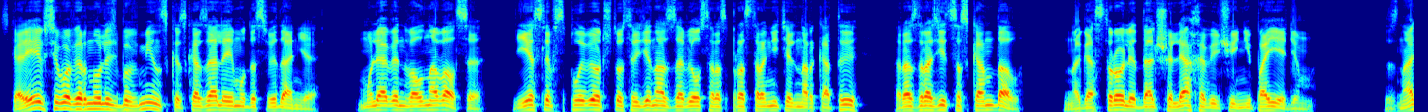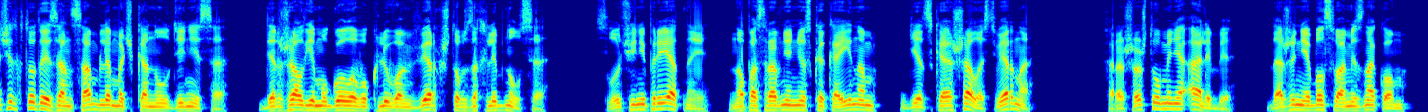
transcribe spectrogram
Скорее всего, вернулись бы в Минск и сказали ему «до свидания». Мулявин волновался. Если всплывет, что среди нас завелся распространитель наркоты, разразится скандал. На гастроли дальше Ляховичей не поедем. Значит, кто-то из ансамбля мочканул Дениса. Держал ему голову клювом вверх, чтоб захлебнулся. Случай неприятный, но по сравнению с кокаином детская шалость, верно? Хорошо, что у меня алиби. Даже не был с вами знаком.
